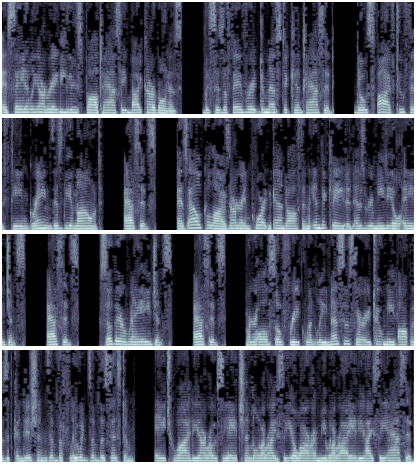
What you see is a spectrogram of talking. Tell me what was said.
Saleratus potassium bicarbonas. This is a favorite domestic antacid. Dose 5 to 15 grains is the amount. Acids, as alkalis are important and often indicated as remedial agents. Acids, so their reagents, acids, are also frequently necessary to meet opposite conditions of the fluids of the system. HYDROCHLORICORMURIADIC acid.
